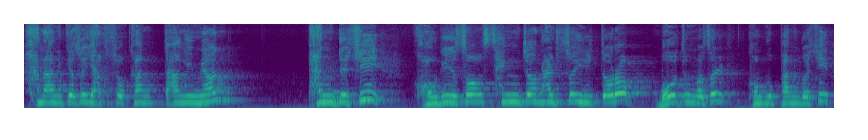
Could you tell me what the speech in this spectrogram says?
하나님께서 약속한 땅이면 반드시 거기서 생존할 수 있도록 모든 것을 공급하는 것이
